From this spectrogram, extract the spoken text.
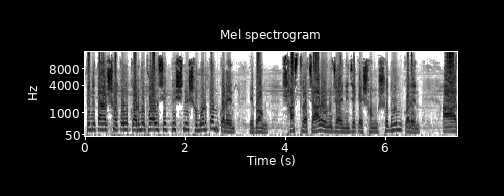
তিনি তার সকল কর্মফল শ্রীকৃষ্ণে সমর্পণ করেন এবং শাস্ত্রাচার অনুযায়ী নিজেকে সংশোধন করেন। আর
